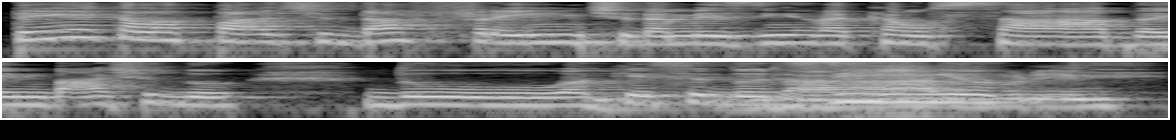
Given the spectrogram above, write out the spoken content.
Tem aquela parte da frente, da mesinha da calçada, embaixo do, do aquecedorzinho.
